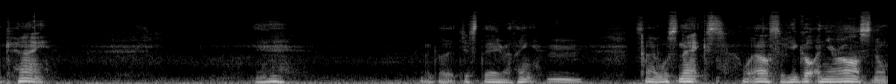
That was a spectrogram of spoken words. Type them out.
Okay. Yeah. It just there, I think. Mm. So, what's next? What else have you got in your arsenal?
